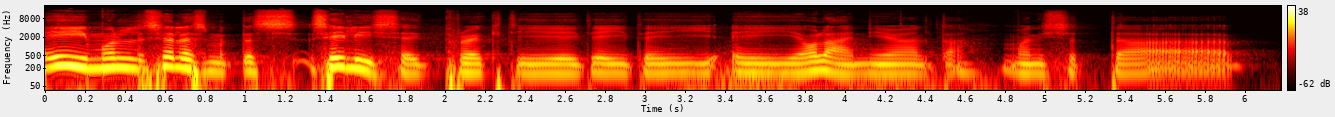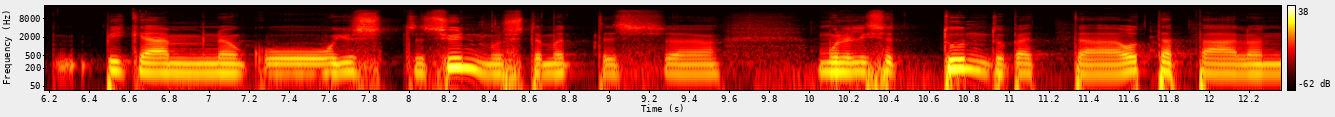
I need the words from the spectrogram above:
ei, mul selles mõttes selliseid projektiideid ei, ei ole nii-öelda, ma lihtsalt äh, pigem nagu just sündmuste mõttes äh, mulle lihtsalt tundub, et äh, Otepääl on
